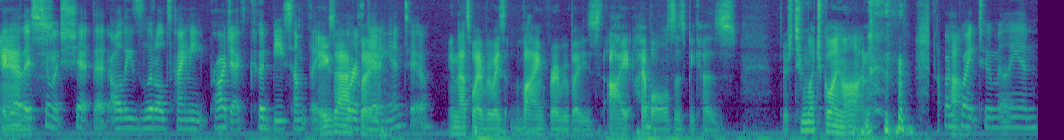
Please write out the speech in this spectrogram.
and yeah, there's too much shit that all these little tiny projects could be something exactly. worth getting into. and that's why everybody's vying for everybody's eye eyeballs is because there's too much going on. 1.2 million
